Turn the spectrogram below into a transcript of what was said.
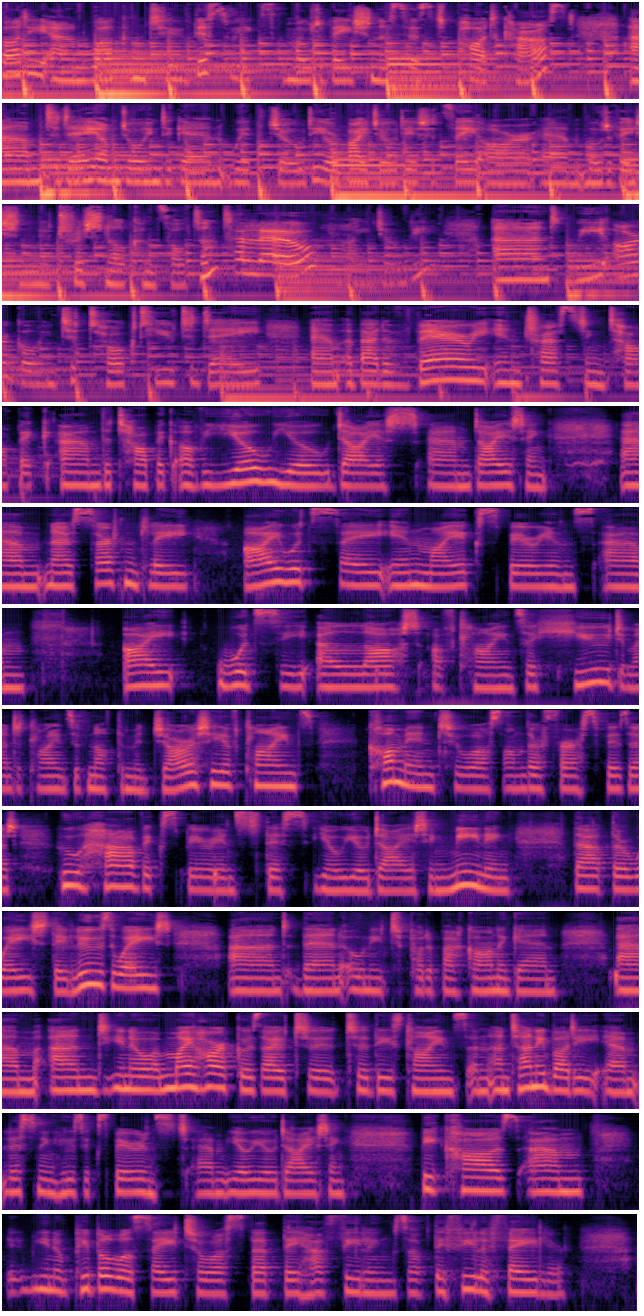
everybody, and welcome to this week's Motivation Assist podcast. Um, today I'm joined again with Jody, or by Jody, I should say, our um, motivation nutritional consultant. Hello. Hi, Jody. And we are going to talk to you today um, about a very interesting topic, um, the topic of yo-yo diet, um, dieting. Um, now, certainly, I would say in my experience, um, I would see a lot of clients, a huge amount of clients, if not the majority of clients, come in to us on their first visit who have experienced this yo-yo dieting, meaning that their weight, they lose weight and then only to put it back on again. Um, and, you know, my heart goes out to, to these clients and, and to anybody, um, listening who's experienced, um, yo-yo dieting because, um, you know, people will say to us that they have feelings of, they feel a failure.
